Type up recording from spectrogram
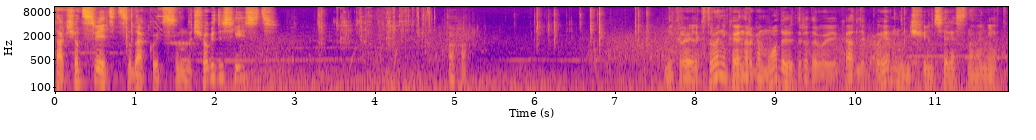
Так, что-то светится. Да, какой-то сундучок здесь есть. Ага. Микроэлектроника, энергомодуль, дредовика для ПМ, но ничего интересного нету.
